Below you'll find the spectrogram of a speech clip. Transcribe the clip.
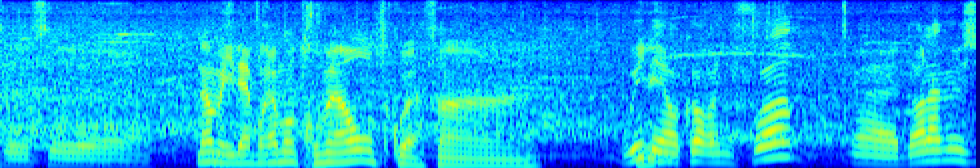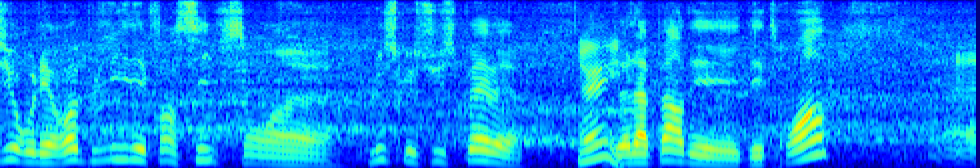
c'est- c'est... non mais il a vraiment trouvé un 11 quoi. Enfin, Oui, Il mais est- encore une fois, euh, dans la mesure où les replis défensifs sont euh, plus que suspects de la part des, des trois, euh,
